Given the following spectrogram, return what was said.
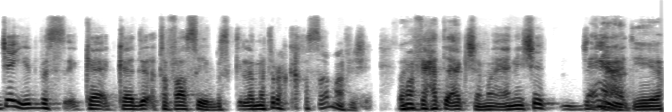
جيد بس ك... كتفاصيل بس لما تروح كقصة ما في شيء. ما. في حتى أكشن ما يعني شيء جدا يعني عادي.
